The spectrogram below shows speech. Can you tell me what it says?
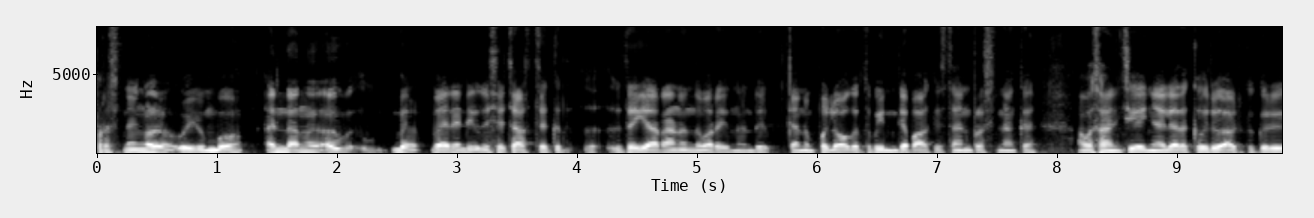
പ്രശ്നങ്ങൾ വരുമ്പോൾ എന്താന്ന് വരേണ്ടി വരും. പക്ഷേ ചർച്ചയ്ക്ക് തയ്യാറാണെന്ന് പറയുന്നുണ്ട്. കാരണം ഇപ്പോൾ ലോകത്ത് ഇപ്പോൾ ഇന്ത്യ പാകിസ്ഥാൻ പ്രശ്നമൊക്കെ അവസാനിച്ച് കഴിഞ്ഞാൽ അതൊക്കെ ഒരു അവർക്കൊക്കെ ഒരു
